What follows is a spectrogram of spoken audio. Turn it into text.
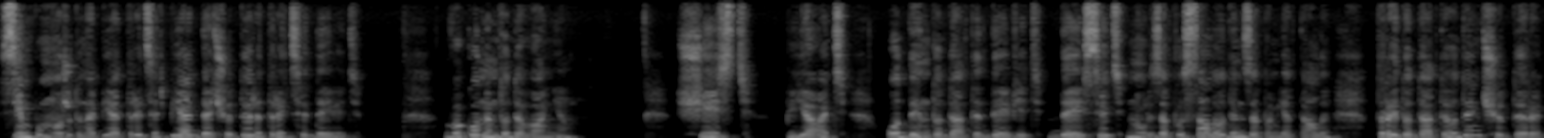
7 помножити на 5 – 35, да 4 – 39. Виконуємо додавання. 6, 5, 1 додати 9, 10, 0 записали, 1 запам'ятали. 3 додати 1, 4.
